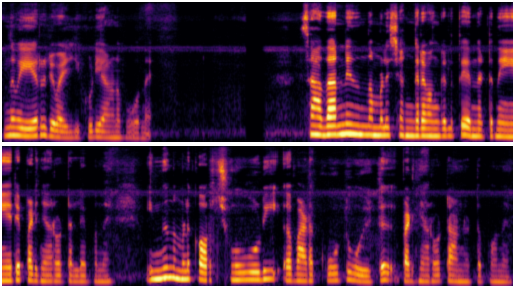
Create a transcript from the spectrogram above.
ഇന്ന് വേറൊരു വഴി കൂടിയാണ് പോകുന്നത് സാധാരണ ഇന്ന് നമ്മൾ ശങ്കരമംഗലത്ത് എന്നിട്ട് നേരെ പടിഞ്ഞാറോട്ടല്ലേ പോകുന്നത് ഇന്ന് നമ്മൾ കുറച്ചും കൂടി വടക്കോട്ട് പോയിട്ട് പടിഞ്ഞാറോട്ടാണ് കേട്ടോ പോകുന്നത്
